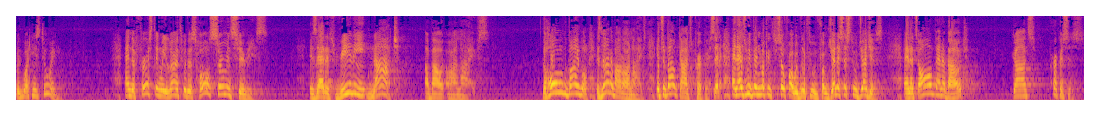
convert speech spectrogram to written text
with what He's doing. And the first thing we learn through this whole sermon series is that it's really not about our lives. The whole of the Bible is not about our lives. It's about God's purpose. And, and as we've been looking so far, we've looked through from Genesis through Judges, and it's all been about God's purposes.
